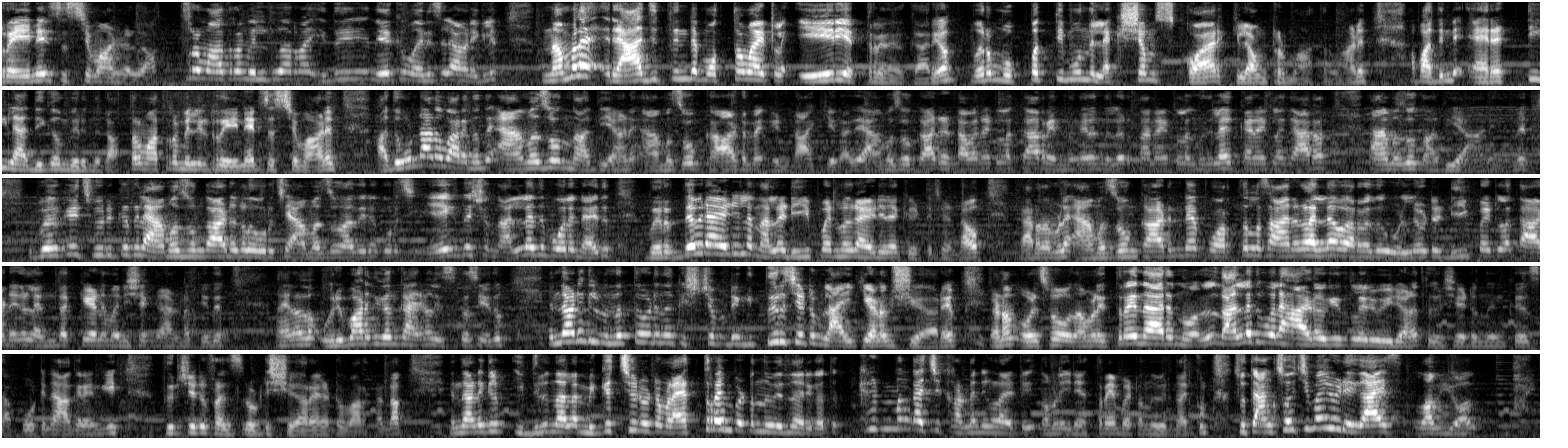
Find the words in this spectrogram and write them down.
ഡ്രെയിനേജ് സിസ്റ്റമാണുള്ളത് അത്രമാത്രം വലുത് പറഞ്ഞാൽ ഇത് നിങ്ങൾക്ക് മനസ്സിലാവണമെങ്കിൽ നമ്മളെ രാജ്യത്തിന്റെ മൊത്തമായിട്ടുള്ള ഏരിയ എത്ര നിങ്ങൾക്ക് അറിയാം വെറും മുപ്പത്തിമൂന്ന് ലക്ഷം സ്ക്വയർ കിലോമീറ്റർ മാത്രമാണ്. അപ്പോൾ അതിന്റെ ഇരട്ടിയിലധികം വരുന്നുണ്ട്. അത്രമാത്രം വലിയ ഡ്രെയിനേജ് സിസ്റ്റമാണ് അതുകൊണ്ടാണ് പറയുന്നത് ആമസോൺ നദിയാണ് ആമസോൺ കാർഡിനെ ഉണ്ടാക്കിയത്. അത് ആമസോൺ കാർഡ് ഉണ്ടാവാനായിട്ടുള്ള കാരണം എന്നിങ്ങനെ നിലനിർത്താനായിട്ടുള്ള നിലനിൽക്കാനായിട്ടുള്ള കാരണം ആമസോൺ നദിയാണ് എന്ന്. ഇപ്പോൾ നിങ്ങൾക്ക് ചുരുക്കത്തിൽ ആമസോൺ കാർഡുകളെ കുറിച്ച് ആമസോൺ നദിനെ കുറിച്ച് ഏകദേശം നല്ലതുപോലെ തന്നെ അതായത് വെറുതെ ഒരു ഐഡിയ നല്ല ഡീപ്പായിട്ടുള്ള ഒരു ഐഡിയ കിട്ടിയിട്ടുണ്ടാവും കാരണം നമ്മൾ ആമസോൺ കാർഡിന്റെ പുറത്തുള്ള സാധനങ്ങളല്ല പറഞ്ഞത്. ഉള്ളിലോട്ട് ഡീപ്പായിട്ടുള്ള കാർഡുകൾ എന്തൊക്കെയാണ് മനുഷ്യൻ കണ്ടെത്തിയത്? അങ്ങനെയുള്ള ഒരുപാടധികം കാര്യങ്ങൾ ഡിസ്കസ് ചെയ്തു. എന്താണെങ്കിലും ഇന്നത്തോടെ നിങ്ങൾക്ക് ഇഷ്ടപ്പെട്ടെങ്കിൽ തീർച്ചയായിട്ടും ലൈക്ക് ചെയ്യണം ഷെയർ ചെയ്യണം. കാരണം ഓൾസോ നമ്മൾ ഇത്രയും നേരം നല്ല- നല്ലതുപോലെ ഹാർഡ് വർക്ക് ചെയ്തിട്ടുള്ള ഒരു വീഡിയോ ആണ്. തീർച്ചയായിട്ടും നിങ്ങൾക്ക് സപ്പോർട്ടിന് ആഗ്രഹമെങ്കിൽ തീർച്ചയായിട്ടും ഫ്രണ്ട്സിലോട്ട് ഷെയർ ചെയ്യാനായിട്ട് മറക്കണ്ട. എന്താണെങ്കിലും ഇതിലും നല്ല മികച്ചൊരു നമ്മൾ എത്രയും പെട്ടെന്ന് വരുന്നതായിരിക്കും. അത് കിണ്ണം കാച്ച് കണ്ടന്റുകളായിട്ട് നമ്മൾ ഇനി എത്രയും പെട്ടെന്ന് വരുന്നതായിരിക്കും. So thanks for watching my video guys love you all bye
